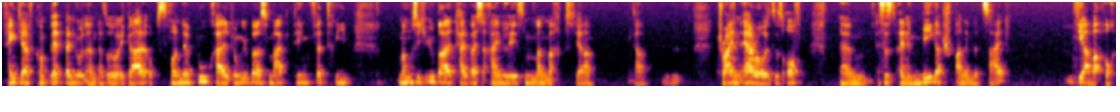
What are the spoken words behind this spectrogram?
fängt ja komplett bei Null an. Also egal, ob es von der Buchhaltung über das Marketing, Vertrieb, man muss sich überall teilweise einlesen. Man macht ja, ja Try and Arrow ist es oft. Ähm, es ist eine mega spannende Zeit, die aber auch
